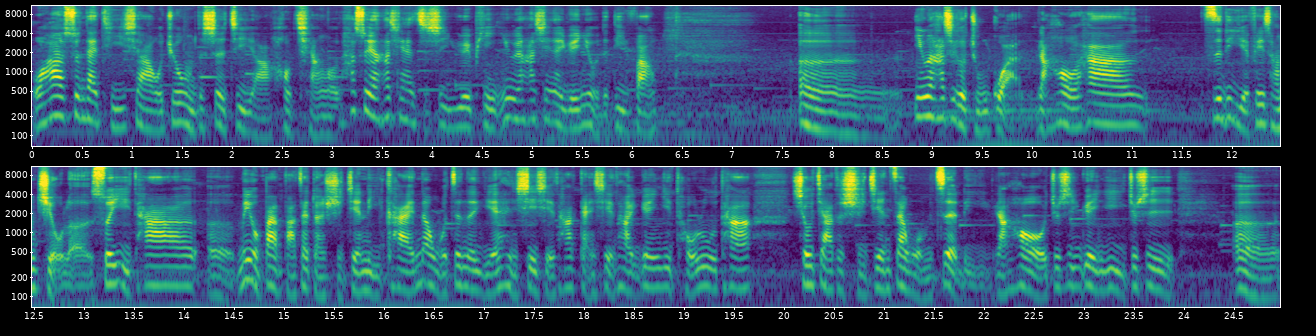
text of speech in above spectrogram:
我还要顺带提一下，我觉得我们的设计啊，好强哦。他虽然他现在只是约聘，因为他现在原有的地方，呃，因为他是个主管，然后他资历也非常久了，所以他呃没有办法在短时间离开。那我真的也很谢谢他，感谢他愿意投入他休假的时间在我们这里，然后就是愿意就是呃。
